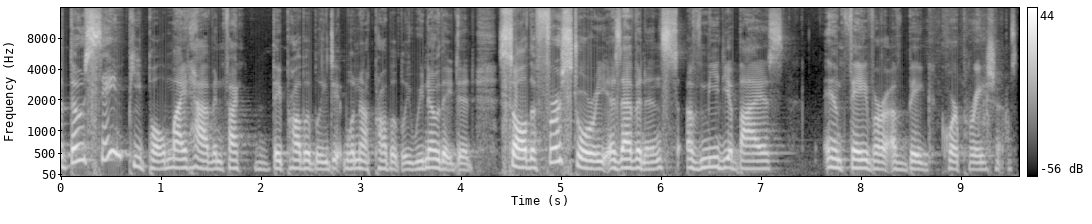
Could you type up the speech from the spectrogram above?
but those same people might have, in fact, they probably did, well, not probably, we know they did, saw the first story as evidence of media bias in favor of big corporations.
